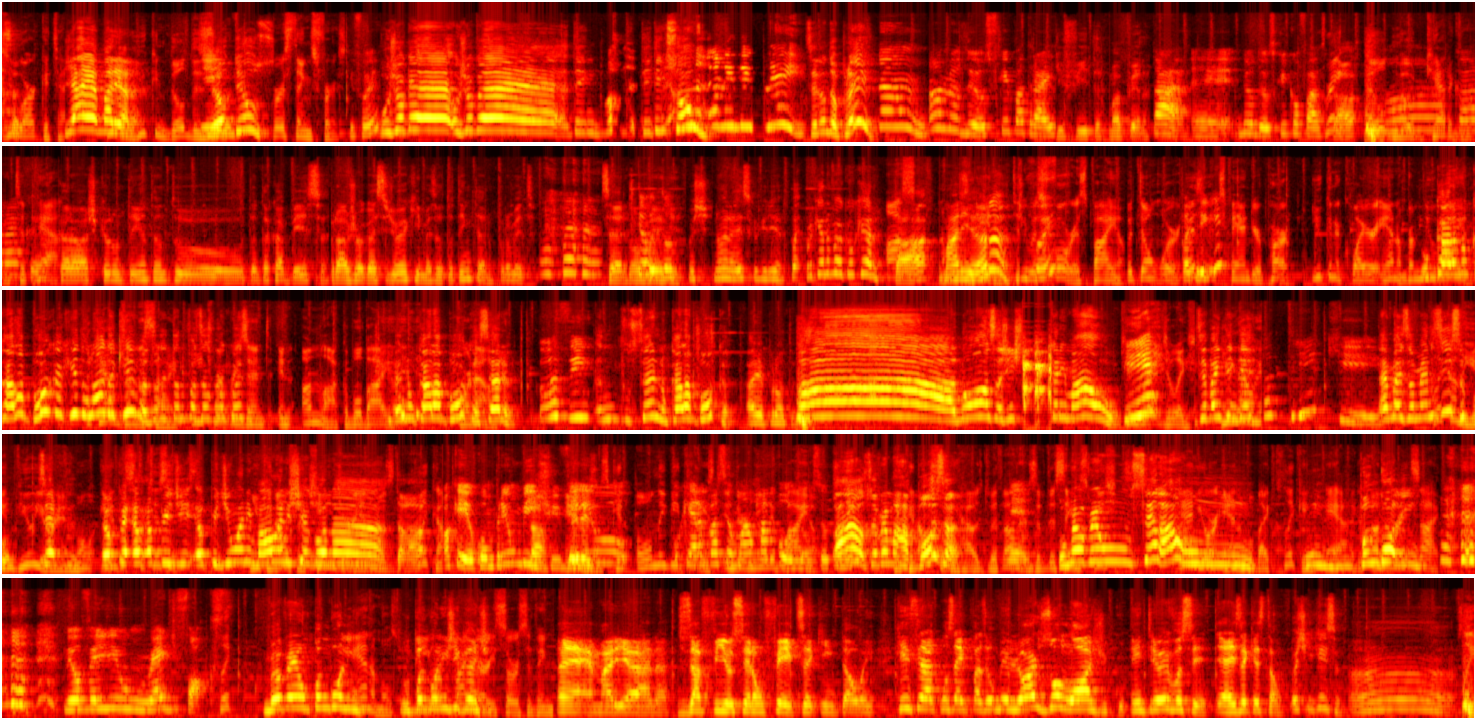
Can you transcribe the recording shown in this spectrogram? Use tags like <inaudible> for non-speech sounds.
E aí, Mariana? You can build the Meu zoo. Deus! First things first. que foi? O jogo é. O jogo é. Tem. Tem, tem som. Eu nem dei play. Você não deu play? Não. Ah, meu Deus, fiquei pra trás. Que fita, uma pena. Tá, é... Meu Deus, o que que eu faço? Tá. Build Ah, mode category to. Cara, eu acho que eu não tenho tanto. tanta cabeça pra jogar esse jogo aqui, mas eu tô tentando, prometo. <laughs> Sério, vamos Eu ver tô- aqui. Oxi, não era esse que eu queria. Ué, por que não foi o que eu quero? Awesome. Tá, Mariana? to Foi? Patrick? O cara não cala a boca aqui do lado aqui, Eu tô tentando fazer alguma coisa. Ele não cala a boca, sério. Como assim? Eu não, sério, não cala a boca. Aí, pronto. Ah! Nossa, a gente tá animal! Que? Você vai entender. É mais ou menos isso, pô. view your Cê- animal eu, eu, eu pedi, eu pedi um You animal, can ele chegou na. Tá. Ok, eu comprei um bicho Tá, e veio o que era pra ser uma raposa. Ah, também? o seu veio uma raposa? É. O meu veio um, sei lá, um. um pangolim. <laughs> Meu veio um Red Fox. O meu veio um pangolim. Um pangolim gigante. É, Mariana. Desafios serão feitos aqui então, hein? Quem será que consegue fazer o melhor zoológico entre eu e você? É essa a questão. Oxe, o que, que é isso? Ah.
